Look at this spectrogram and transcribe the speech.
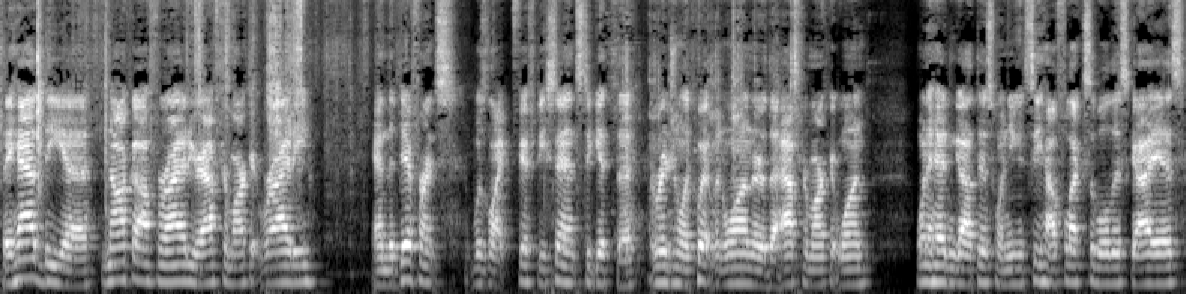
They had the uh, knockoff variety or aftermarket variety, and the difference was like 50 cents to get the original equipment one or the aftermarket one. Went ahead and got this one. You can see how flexible this guy is,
